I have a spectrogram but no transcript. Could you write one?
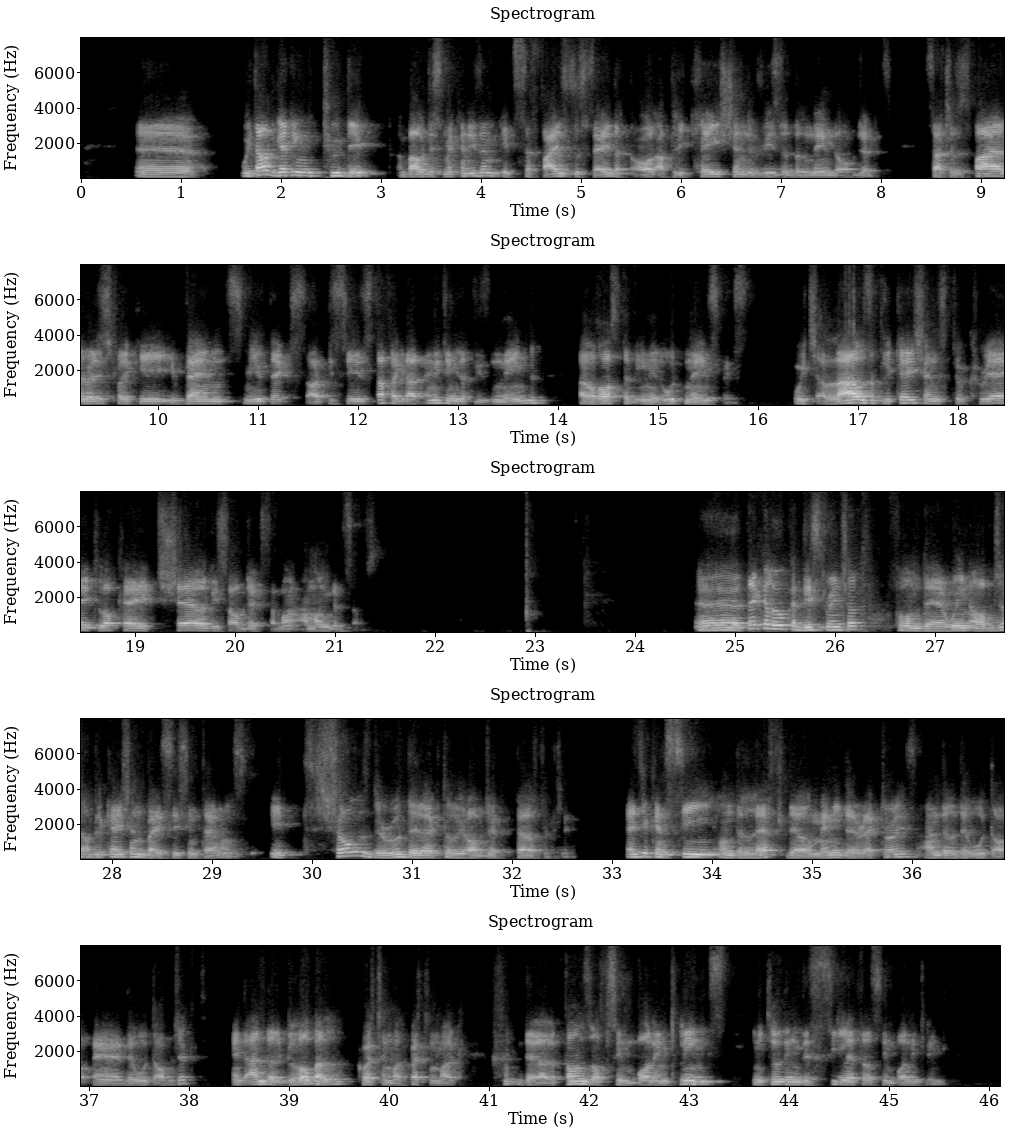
Uh, without getting too deep about this mechanism, it suffices to say that all application visible named objects such as file, registry key, events, mutex, RPCs, stuff like that, anything that is named are hosted in a root namespace, which allows applications to create, locate, share these objects among, among themselves. Uh, take a look at this screenshot from the WinObj application by sysinternals. It shows the root directory object perfectly. As you can see on the left, there are many directories under the root, uh, the root object. And under global, question mark, question mark, there are tons of symbolic links, including the C letter symbolic link.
